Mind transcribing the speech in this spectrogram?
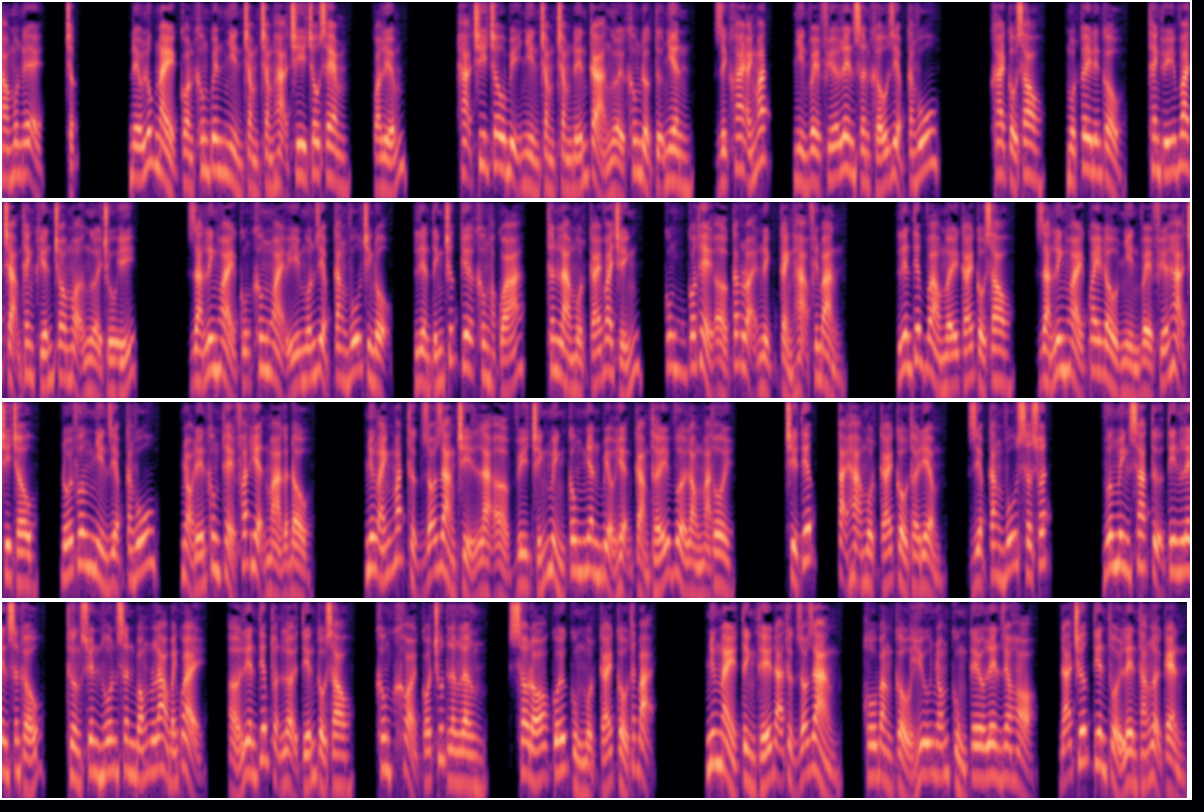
Hào môn nghệ, chật. Đều lúc này còn không quên nhìn chằm chằm Hạ Chi Châu xem, quá liếm. Hạ Chi Châu bị nhìn chằm chằm đến cả người không được tự nhiên, dịch khai ánh mắt, nhìn về phía lên sân khấu Diệp Căng Vũ. Khai cầu sau, một cây đến cầu, thanh thúy va chạm thanh khiến cho mọi người chú ý. Giản Linh Hoài cũng không ngoại ý muốn Diệp Căng Vũ trình độ, liền tính trước kia không học quá, thân là một cái vai chính, cũng có thể ở các loại nghịch cảnh hạ phiên bản. Liên tiếp vào mấy cái cầu sau, Giản Linh Hoài quay đầu nhìn về phía Hạ Chi Châu, đối phương nhìn Diệp Căng Vũ, nhỏ đến không thể phát hiện mà gật đầu. Nhưng ánh mắt thực rõ ràng chỉ là ở vì chính mình công nhân biểu hiện cảm thấy vừa lòng mà thôi. Chỉ tiếc, tại hạ một cái cầu thời điểm, Diệp Căng Vũ sơ suất. Vương Minh Sa tự tin lên sân khấu, thường xuyên hôn sân bóng lao bánh quẩy, ở liên tiếp thuận lợi tiến cầu sau, không khỏi có chút lâng lâng, sau đó cuối cùng một cái cầu thất bại. Nhưng này tình thế đã thực rõ ràng, hồ bằng cầu hữu nhóm cùng kêu lên gieo họ, đã trước tiên thổi lên thắng lợi kèn.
